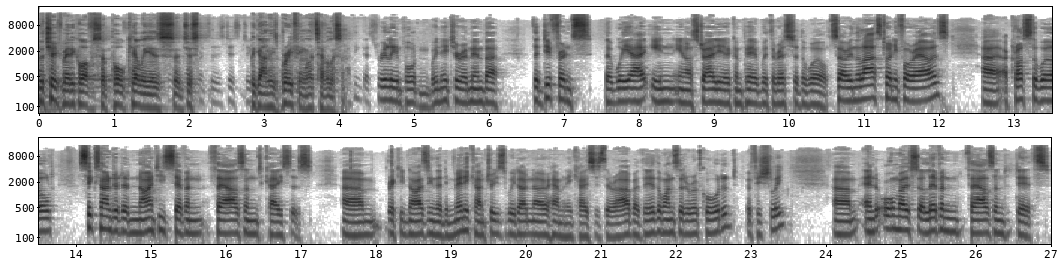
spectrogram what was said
The Chief Medical Officer, Paul Kelly, has uh, just begun his briefing. Let's have a listen. I think that's really important. We need to remember the difference that we are in in Australia compared with the rest of the world. So, in the last 24 hours, uh, across the world, 697,000 cases. Um, recognising that in many countries we don't know how many cases there are, but they're the ones that are recorded officially, um, and almost 11,000 deaths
